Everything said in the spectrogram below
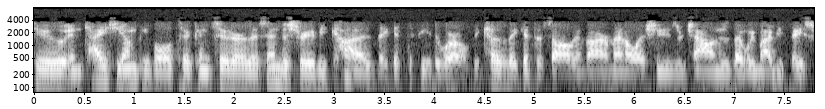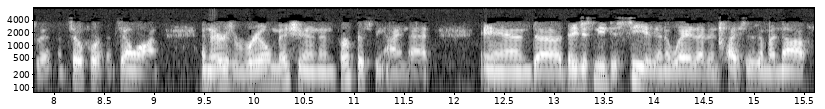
to entice young people to consider this industry because they get to feed the world, because they get to solve environmental issues or challenges that we might be faced with, and so forth and so on. And there's real mission and purpose behind that. And uh, they just need to see it in a way that entices them enough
